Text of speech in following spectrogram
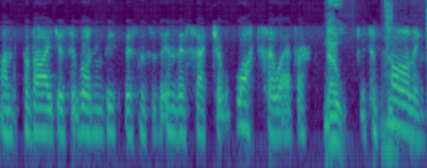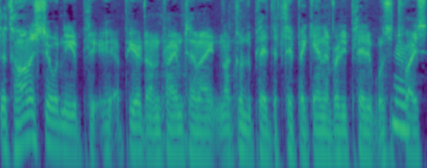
and the providers running these businesses in this sector whatsoever. No. it's appalling. The, the Taoiseach, when he appeared on prime time, I'm not going to play the clip again, I've already played it once or mm. twice.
